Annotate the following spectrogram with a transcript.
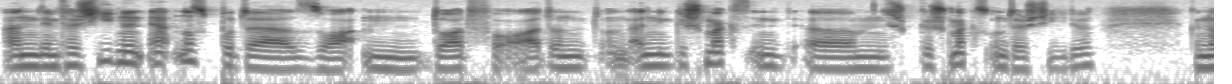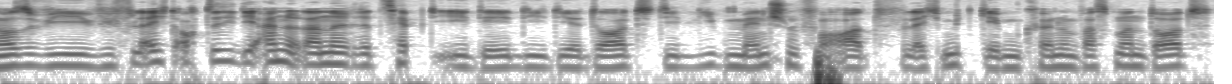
an den verschiedenen Erdnussbuttersorten dort vor Ort und, und an den Geschmacks, ähm, Geschmacksunterschiede. Genauso wie, wie vielleicht auch die, die ein oder andere Rezeptidee, die dir dort die lieben Menschen vor Ort vielleicht mitgeben können, was man dort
